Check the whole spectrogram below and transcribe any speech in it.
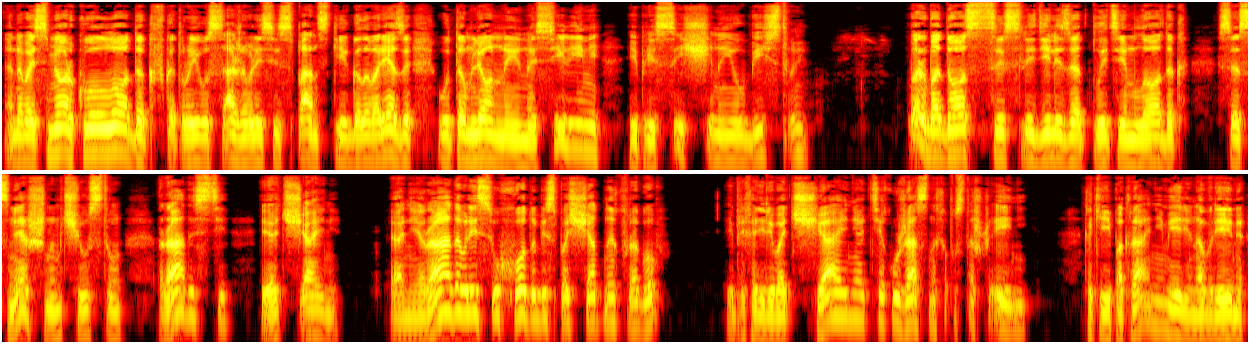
а на восьмерку лодок, в которые усаживались испанские головорезы, утомленные насилиями и присыщенные убийствами. Барбадосцы следили за отплытием лодок со смешанным чувством радости и отчаяния. Они радовались уходу беспощадных врагов и приходили в отчаяние от тех ужасных опустошений, какие, по крайней мере, на время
